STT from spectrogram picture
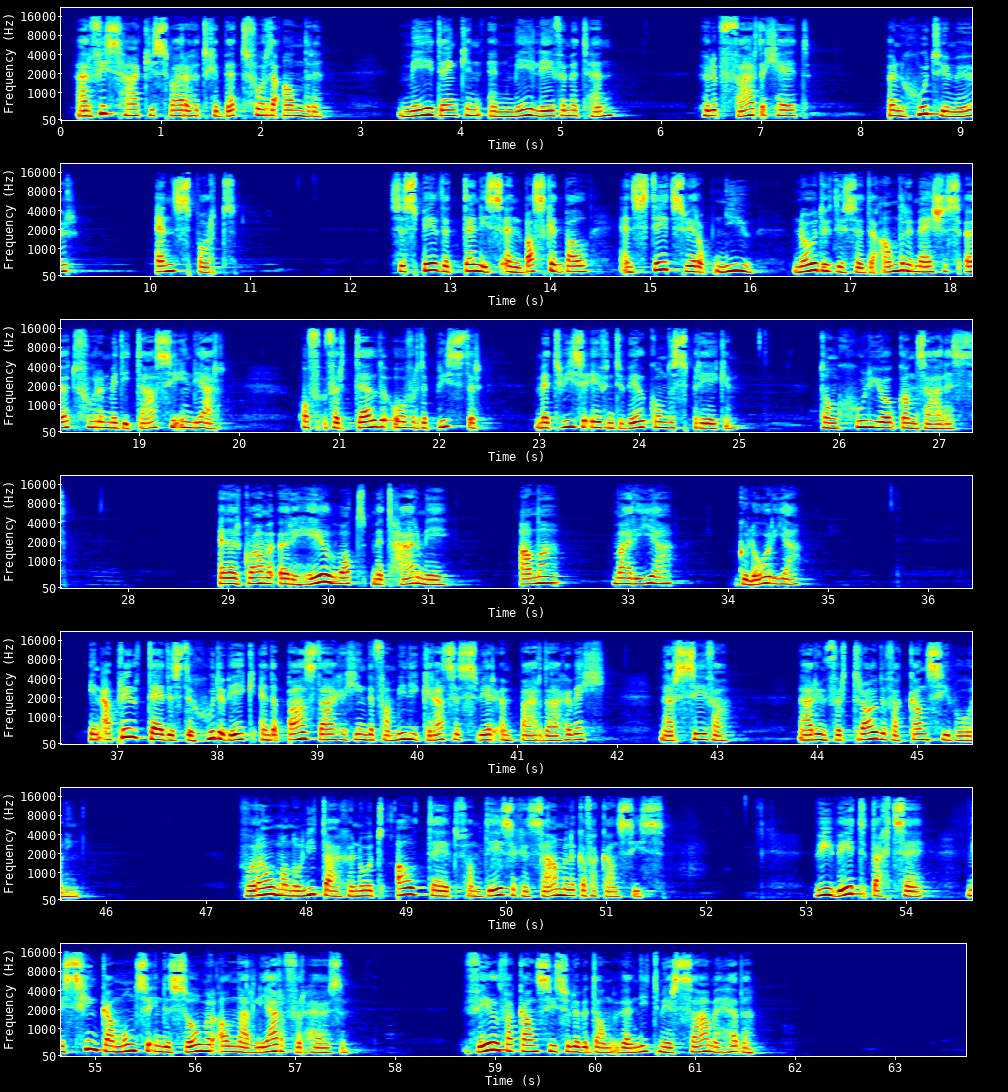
Haar vishaakjes waren het gebed voor de anderen, meedenken en meeleven met hen, hulpvaardigheid, een goed humeur en sport. Ze speelde tennis en basketbal en steeds weer opnieuw nodigde ze de andere meisjes uit voor een meditatie in Liar of vertelde over de priester met wie ze eventueel konden spreken, Don Julio González. En er kwamen er heel wat met haar mee: Anna, Maria, Gloria. In april tijdens de Goede Week en de paasdagen ging de familie Graces weer een paar dagen weg, naar Seva, naar hun vertrouwde vakantiewoning. Vooral Manolita genoot altijd van deze gezamenlijke vakanties. Wie weet, dacht zij, misschien kan Monse in de zomer al naar Liar verhuizen. Veel vakanties zullen we dan wel niet meer samen hebben.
